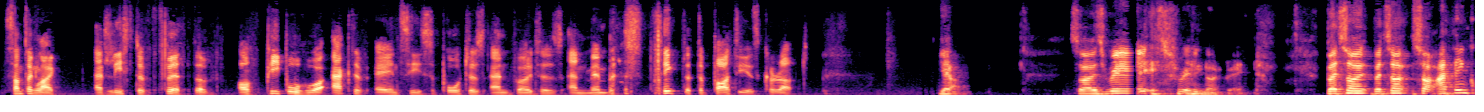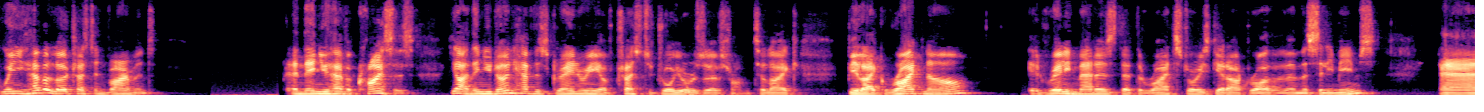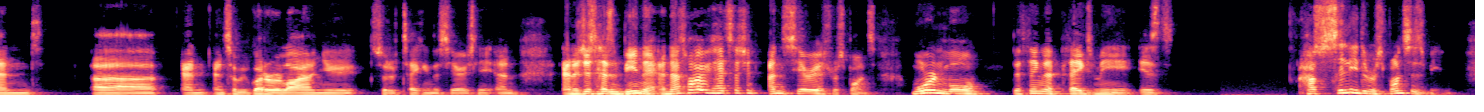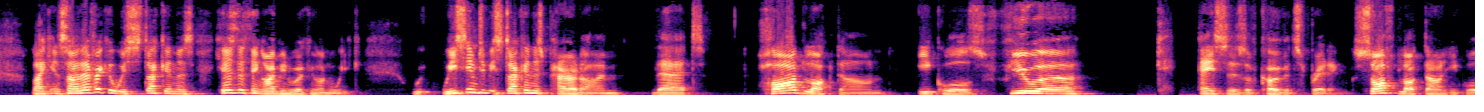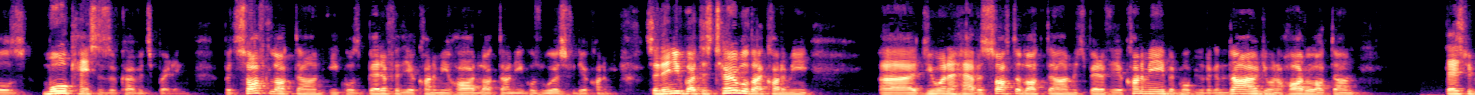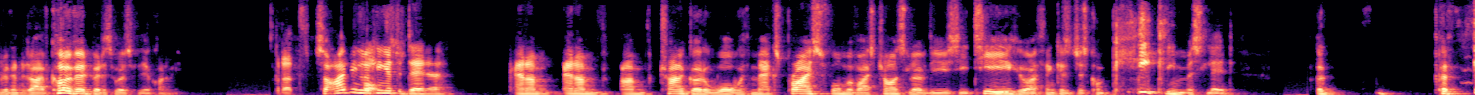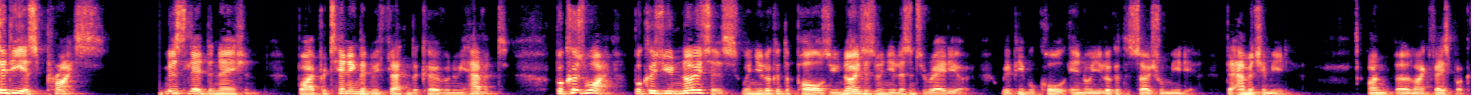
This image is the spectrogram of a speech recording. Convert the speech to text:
something like at least a fifth of, of people who are active ANC supporters and voters and members think that the party is corrupt. Yeah. So it's really it's really not great. But so but so so I think when you have a low trust environment and then you have a crisis, yeah, then you don't have this granary of trust to draw your reserves from to like be like right now it really matters that the right stories get out rather than the silly memes and uh and and so we've got to rely on you sort of taking this seriously. And and it just hasn't been there. And that's why we've had such an unserious response. More and more the thing that plagues me is how silly the response has been. Like in south africa we're stuck in this here's the thing i've been working on week. We, we seem to be stuck in this paradigm that hard lockdown equals fewer cases of COVID spreading. Soft lockdown equals more cases of COVID spreading. But soft lockdown equals better for the economy. Hard lockdown equals worse for the economy. So then you've got this terrible dichotomy. Uh, do you want to have a softer lockdown, which is better for the economy, but more people are going to die? Or do you want a harder lockdown? Less people are going to die of COVID, but it's worse for the economy. But that's so I've been false. looking at the data and I'm and I'm I'm trying to go to war with Max Price, former vice chancellor of the UCT, who I think has just completely misled a perfidious price, misled the nation by pretending that we flattened the curve when we haven't. Because why? Because you notice when you look at the polls, you notice when you listen to radio, where people call in, or you look at the social media, the amateur media, on uh, like Facebook.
